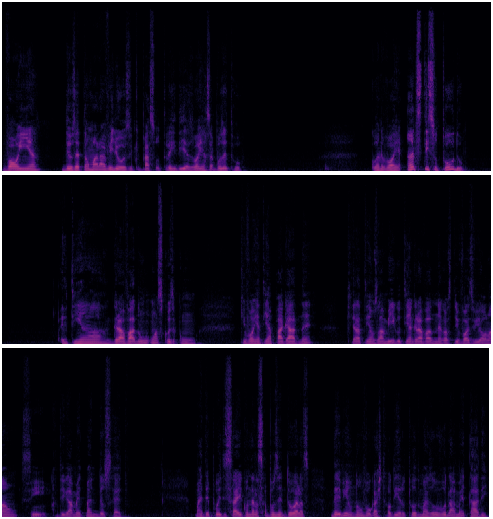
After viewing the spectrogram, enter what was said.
Voinha, Deus é tão maravilhoso que passou três dias, Voinha se aposentou. Quando Voinha. Antes disso tudo, eu tinha gravado um- umas coisas com. Que Voinha tinha apagado, né? Que ela tinha uns amigos, tinha gravado um negócio de voz e violão Sim. antigamente, mas não deu certo. Mas depois de sair, quando ela se aposentou, elas. Devinho, não vou gastar o dinheiro todo, mas eu vou dar metade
